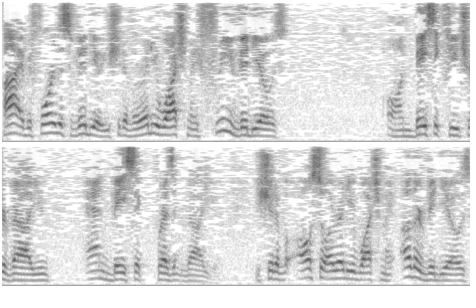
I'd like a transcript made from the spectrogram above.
Hi, before this video, you should have already watched my free videos on basic future value and basic present value. You should have also already watched my other videos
